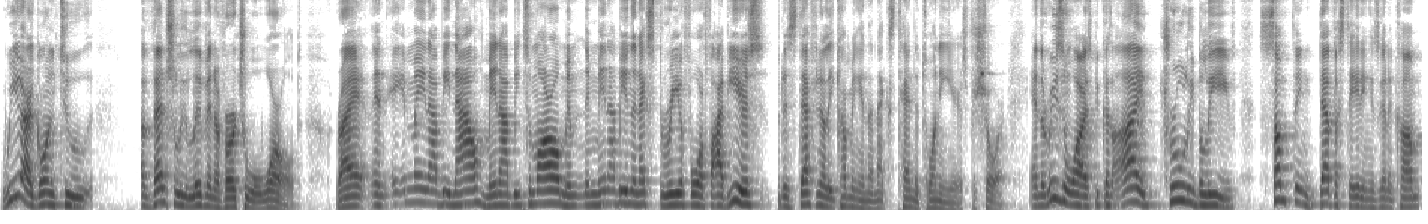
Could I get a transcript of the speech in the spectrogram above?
We are going to eventually live in a virtual world right? And it may not be now, may not be tomorrow, may, it may not be in the next three or four or five years, but it's definitely coming in the next 10 to 20 years for sure. And the reason why is because I truly believe something devastating is going to come.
